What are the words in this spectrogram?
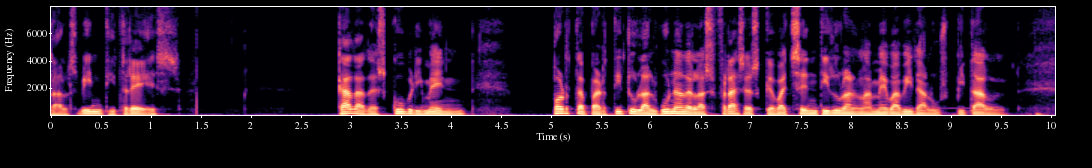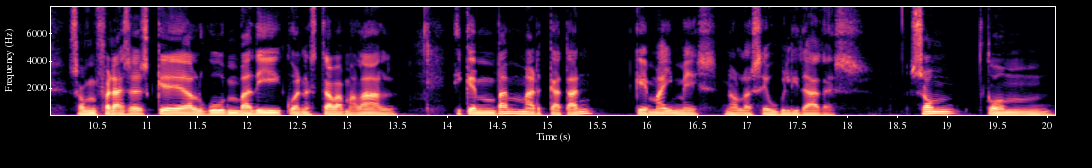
dels 23, cada descobriment, porta per títol alguna de les frases que vaig sentir durant la meva vida a l'hospital. Són frases que algú em va dir quan estava malalt i que em van marcar tant que mai més no les he oblidades. Som com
